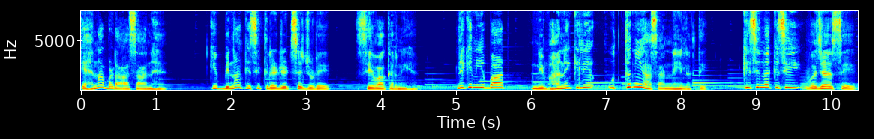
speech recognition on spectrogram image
कहना बड़ा आसान है कि बिना किसी क्रेडिट से जुड़े सेवा करनी है। लेकिन ये बात निभाने के लिए उतनी आसान नहीं लगती। किसी न किसी वजह से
